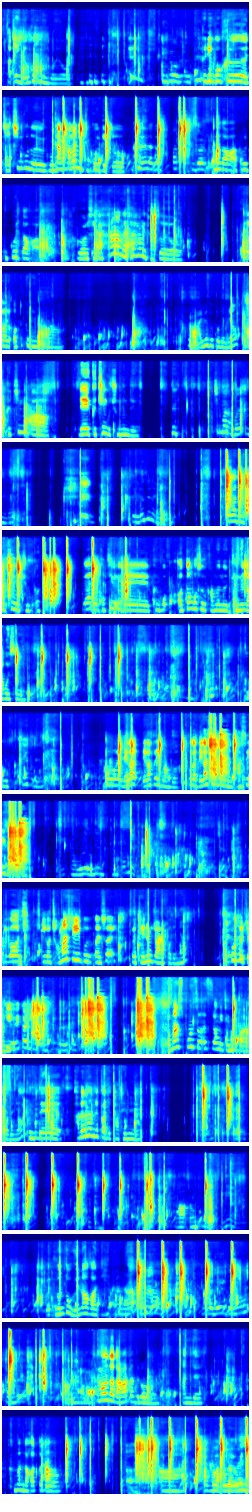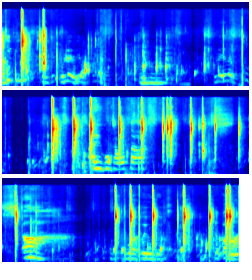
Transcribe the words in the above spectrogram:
갑자기 욕을 하는 거예요. 그리고 그리고 그 제 친구는 그냥 가만히 듣고 있겠죠. 그러다가 빡 그걸 그러다가 그걸 듣고 있다가 그걸 제가 상황을 설명해 줬어요. 그래가지고 어떻게 된 거야. 그래서 알려줬거든요. 그래서 그 친구가 내 그 친구 죽는데요. 친구 하나 보였습니다. 저 이런 사람이에요. 그래가지고 그 친구 죽. 어, 그래가지고 그 친구 내 그거 어떤 곳으로 가면은 죽는다고 했어요. 그 세이브된. 그 내가 내가 세이브한 거야. 그러니까 내가 세이브하면 다 세이브야. 나 원래 여기는 그냥 뻔이야. 이거 지- 이거 저만 세이브 어, 세- 그 되는 줄 알았거든요. 스폰. 솔직히 여기까지 여기까지. 저만 스폰서성이 되는 줄 알았거든요. 근데 다른 사람들까지 다 되네요. 아. 넌 또 왜 나가니? 나갔으면 이거 레이블로 나는 한번 더 나갔다 들어오면 안 돼. 그만 나갔다 들어와. 아, 어 뭐야 너 왜 여기 있냐? STP 여기 원래 여기 왔던 거야. 뭔 소리야? 원래 여기가 있어. 아이고 잡았다. 아, 뭐야 왜 여기야? 잠깐만.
